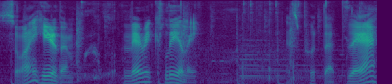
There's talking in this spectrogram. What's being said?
So I hear them very clearly. Let's put that there.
